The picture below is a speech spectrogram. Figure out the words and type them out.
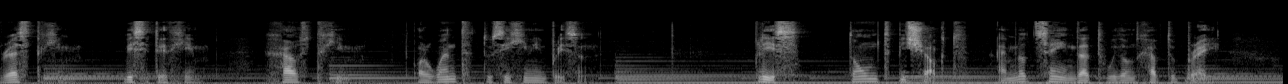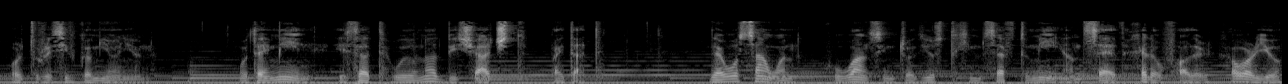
rested him, visited him, housed him, or went to see him in prison. Please, don't be shocked. I'm not saying that we don't have to pray or to receive communion. What I mean is that we will not be judged by that. There was someone who once introduced himself to me and said, Hello, Father, how are you?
